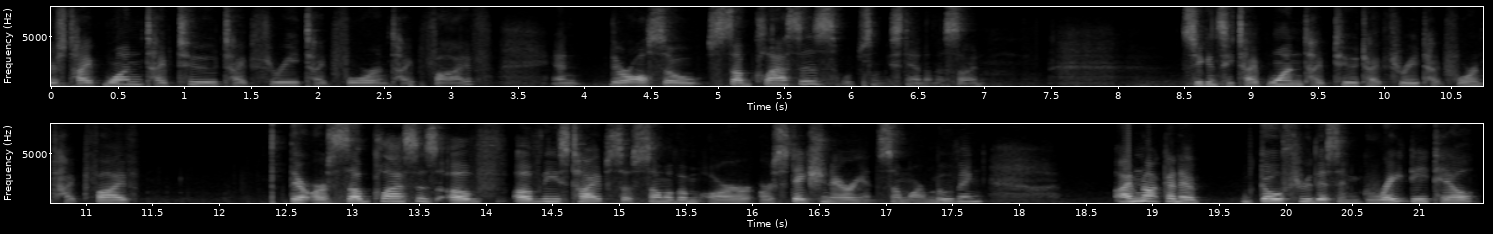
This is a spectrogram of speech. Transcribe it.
There's type 1, type 2, type 3, type 4, and type 5. And there are also subclasses. Whoops, let me stand on this side. So you can see type 1, type 2, type 3, type 4, and type 5. There are subclasses of, of these types, so some of them are, are stationary and some are moving. I'm not going to go through this in great detail.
